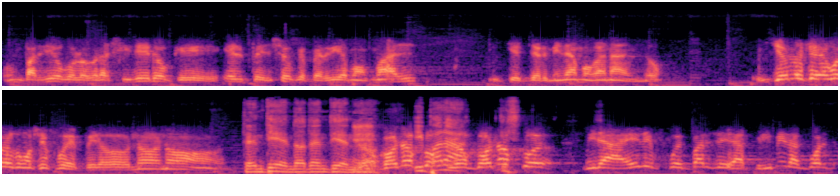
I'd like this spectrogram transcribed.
un partido con los brasileros que él pensó que perdíamos mal y que terminamos ganando. Yo no estoy de acuerdo cómo se fue, pero no, no, Te entiendo, te entiendo. lo conozco, y para, lo conozco. Mira, él fue parte de la primera cuarta.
